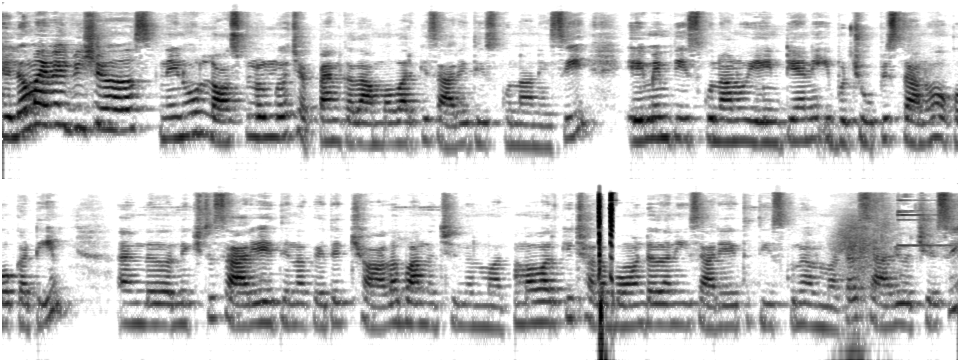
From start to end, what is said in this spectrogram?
Hello my well wishers. నేను లాస్ట్ బ్లాగ్లో చెప్పాను కదా అమ్మవారికి శారీ తీసుకున్నానేసి ఏమేమి తీసుకున్నాను ఏంటి అని ఇప్పుడు చూపిస్తాను ఒక్కొక్కటి. అండ్ నెక్స్ట్ శారీ అయితే నాకైతే చాలా బాగా నచ్చింది అనమాట అమ్మవారికి చాలా బాగుంటుందని ఈ శారీ అయితే తీసుకున్నాను అనమాట శారీ వచ్చేసి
